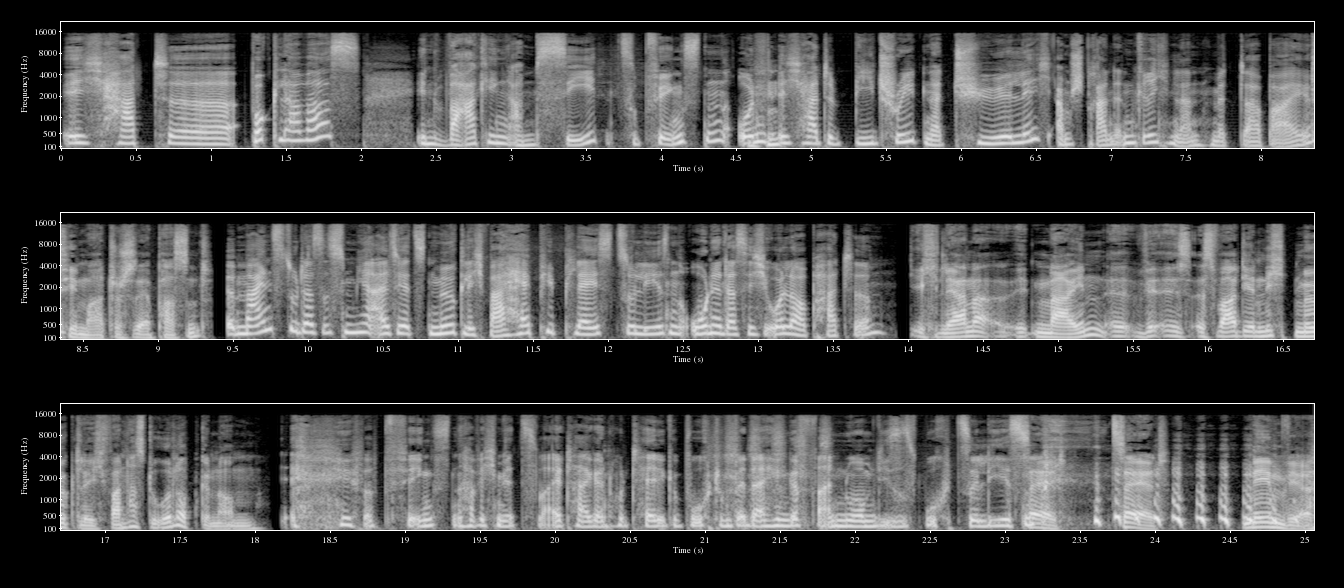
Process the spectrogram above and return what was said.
Ich hatte Book Lovers in Waging am See zu Pfingsten und Mhm. ich hatte Beach Read natürlich am Strand in Griechenland mit dabei. Thematisch sehr passend. Meinst du, dass es mir also jetzt möglich war, Happy Place zu lesen, ohne dass ich Urlaub hatte? Ich lerne, äh, nein, äh, es, es war dir nicht möglich. Wann hast du Urlaub genommen? Über Pfingsten habe ich mir zwei Tage ein Hotel gebucht und bin da hingefahren, nur um dieses Buch zu lesen. Zählt, zählt. Nehmen wir.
